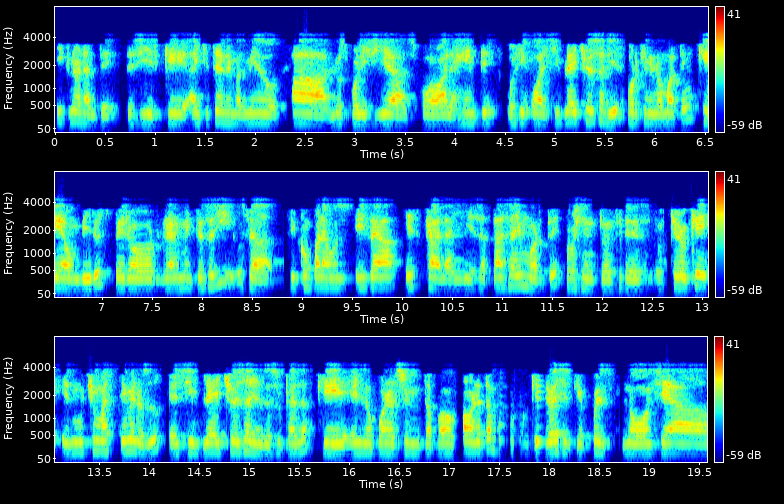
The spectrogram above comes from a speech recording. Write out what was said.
ignorante decir que hay que tener más miedo a los policías o a la gente o, o al simple hecho de salir porque no lo maten que a un virus, pero realmente es así, o sea, si comparamos esa escala y esa tasa de muerte, pues entonces creo que es mucho más temeroso el simple hecho de salir de su casa que el no ponerse un tapado. Ahora tampoco quiero decir que pues no sea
